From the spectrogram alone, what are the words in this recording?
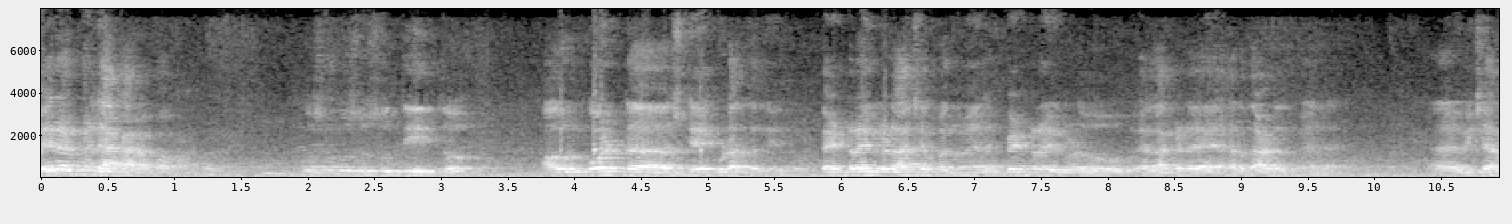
ಬೇರೆಯವ್ರ ಮೇಲೆ ಯಾಕೆ ಆರೋಪ ಮಾಡ್ತಾರೆ? ಗುಸು ಸುದ್ದಿ ಇತ್ತು. ಅವ್ರು ಕೋರ್ಟ್ ಸ್ಟೇ ಕೂಡ ತಂದಿದ್ರು ಪೆನ್ ಡ್ರೈವ್ಗಳು ಆಚೆ ಬಂದ ಮೇಲೆ ಪೆನ್ ಡ್ರೈವ್ಗಳು ಎಲ್ಲ ಕಡೆ ಹರಿದಾಡಿದ ಮೇಲೆ ವಿಚಾರ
